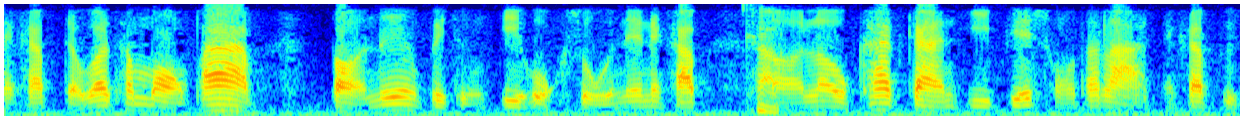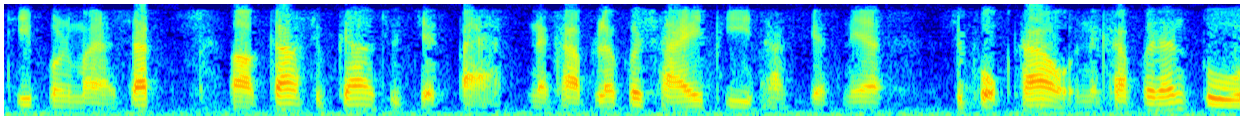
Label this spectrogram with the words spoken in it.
นะครับ แต่ว่าถ้ามองภาพต่อเนื่องไปถึงปี 60 เนี่ยนะครับครับเอ่อเราคาดการณ์ EPS ของตลาดนะครับอยู่ที่ประมาณสักเอ่อ 99.78 นะครับ แล้วก็ใช้ P target เนี่ย 16 เท่านะครับ เพราะฉะนั้นตัว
